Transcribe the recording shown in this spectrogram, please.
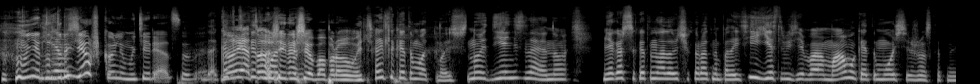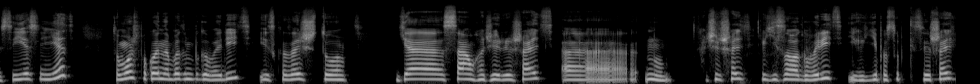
У меня тут Я- друзья в школе матерятся. да. да, как Ну, я тоже относишься? решил попробовать. Как ты к этому относишься? Ну, я не знаю, но мне кажется, к этому надо очень аккуратно подойти. Если у тебя мама к этому очень жестко относится. Если нет, то можешь спокойно об этом поговорить и сказать, что я сам хочу решать, а, ну, хочу решать, какие слова говорить и какие поступки совершать.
